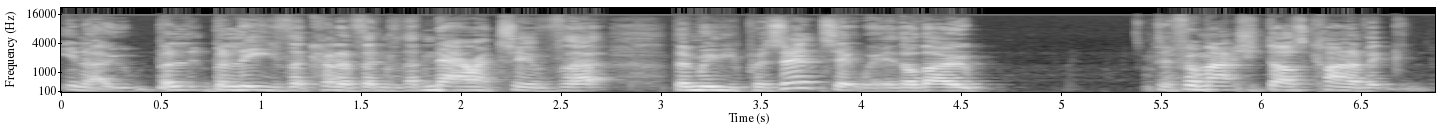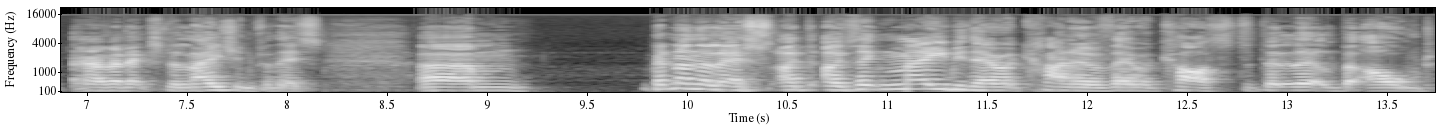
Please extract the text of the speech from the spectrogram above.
you know, be believe the kind of the, the, narrative that the movie presents it with, although the film actually does kind of have an explanation for this. Um, but nonetheless, I, I, think maybe they were kind of, they were cast a little bit old,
